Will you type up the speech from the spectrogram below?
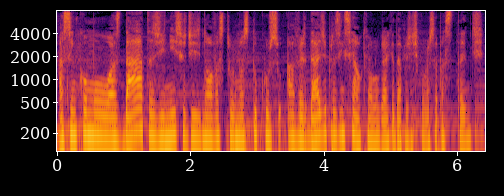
assim como as datas de início de novas turmas do curso A Verdade Presencial, que é um lugar que dá para a gente conversar bastante.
